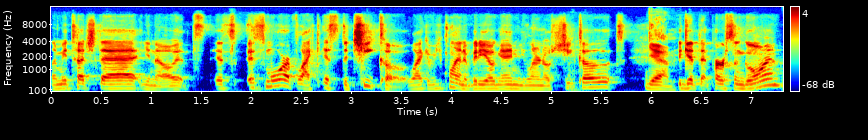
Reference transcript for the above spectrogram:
let me touch that. You know, it's it's it's more of like it's the cheat code. Like if you're playing a video game, you learn those cheat codes yeah. to get that person going.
